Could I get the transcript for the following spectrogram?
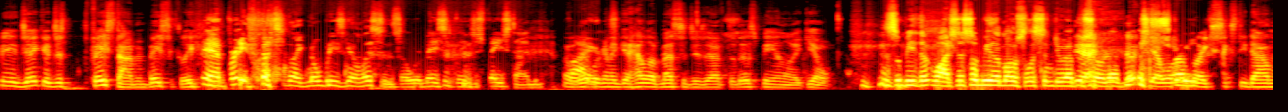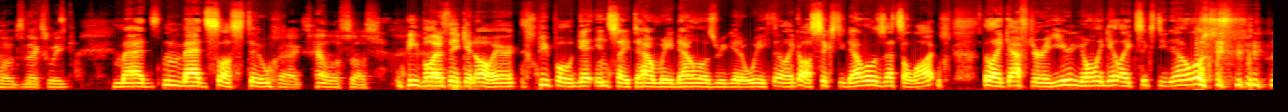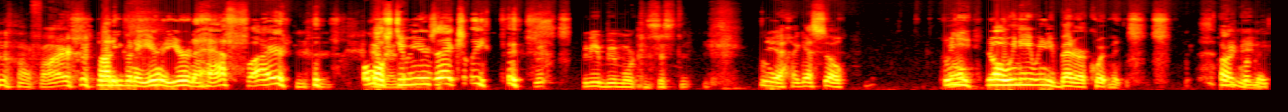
me and Jake are just FaceTiming basically. Yeah, pretty much. Like nobody's gonna listen, so we're basically just FaceTiming. Oh, we're gonna get hella messages after this, being like, "Yo, This will be the watch. This will be the most listened to yeah, episode ever. yeah, we'll have like sixty downloads next week." mad, mad sus too. Facts, hella sus. People are thinking, oh, Eric. People get insight to how many downloads we get a week. They're like, oh, 60 downloads. That's a lot. They're like, after a year, you only get like sixty downloads. On fire. Not even a year, a year and a half. Fire. Almost two years actually. We need to be more consistent. Yeah, I guess so. We Well- need no. We need we need better equipment. Our mean? equipment.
